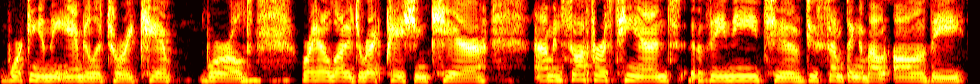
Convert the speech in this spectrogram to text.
working in the ambulatory care world where I had a lot of direct patient care um, and saw firsthand the need to do something about all of the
